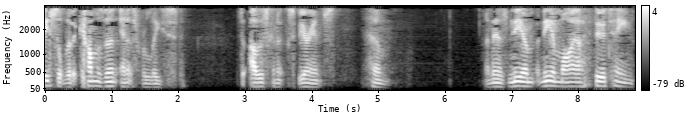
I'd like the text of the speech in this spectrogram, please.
vessel that it comes in and it's released. So others can experience Him. And there's Nehemiah 13,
